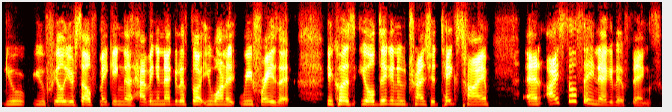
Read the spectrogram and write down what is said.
you you feel yourself making a, having a negative thought. You want to rephrase it because you'll dig a new trench. It takes time, and I still say negative things.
